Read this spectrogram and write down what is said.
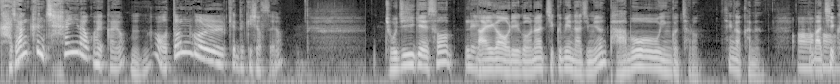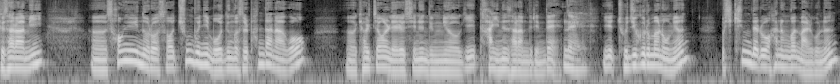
가장 큰 차이라고 할까요? 음. 어떤 걸 이렇게 느끼셨어요? 조직에서 네. 나이가 어리거나 직급이 낮으면 바보인 것처럼 생각하는 아, 마치 아. 그 사람이 어, 성인으로서 충분히 모든 것을 판단하고 어, 결정을 내릴 수 있는 능력이 다 있는 사람들인데 네. 이게 조직으로만 오면 시킨 대로 하는 것 말고는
